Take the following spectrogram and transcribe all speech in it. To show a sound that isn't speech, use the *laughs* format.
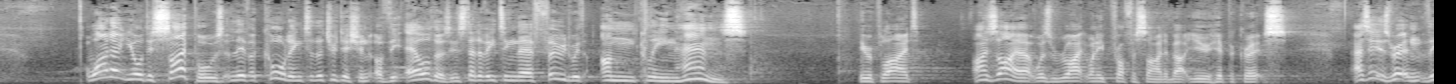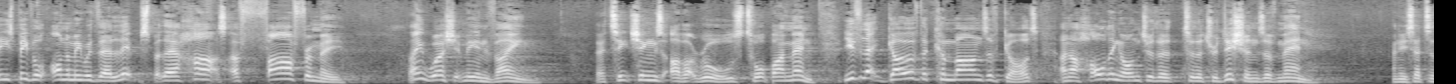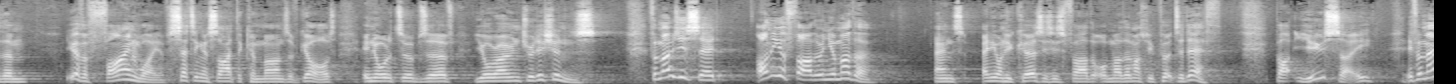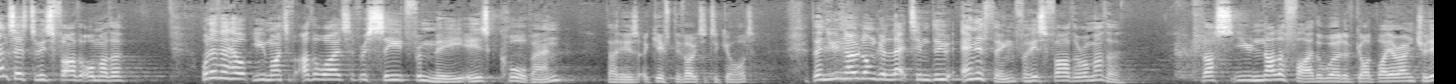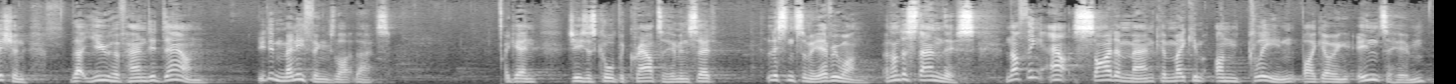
why don't your disciples live according to the tradition of the elders instead of eating their food with unclean hands? He replied, Isaiah was right when he prophesied about you hypocrites. As it is written, these people honor me with their lips, but their hearts are far from me. They worship me in vain. Their teachings are but rules taught by men. You've let go of the commands of God and are holding on to the, to the traditions of men. And he said to them, you have a fine way of setting aside the commands of God in order to observe your own traditions. For Moses said, Honor your father and your mother, and anyone who curses his father or mother must be put to death. But you say, If a man says to his father or mother, Whatever help you might have otherwise have received from me is korban, that is, a gift devoted to God, then you no longer let him do anything for his father or mother. Thus, you nullify the word of God by your own tradition that you have handed down. You did many things like that. Again, Jesus called the crowd to him and said, Listen to me, everyone, and understand this. Nothing outside a man can make him unclean by going into him.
